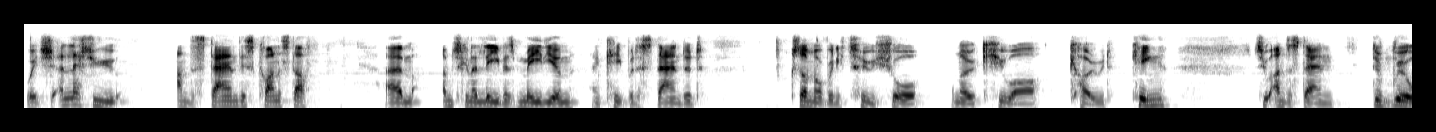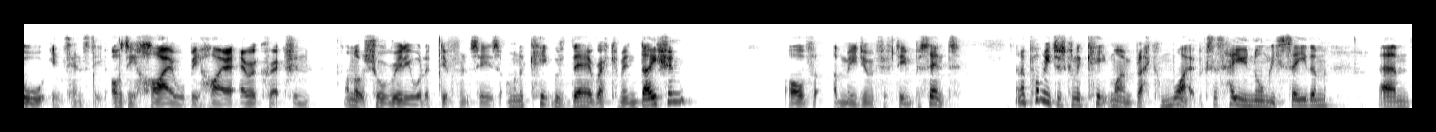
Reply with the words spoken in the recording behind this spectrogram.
which unless you understand this kind of stuff, um, I'm just going to leave as medium and keep with the standard because I'm not really too sure I know QR code king to understand the real intensity. Obviously higher will be higher error correction. I'm not sure really what the difference is. I'm going to keep with their recommendation of a medium 15%. And I'm probably just going to keep mine black and white because that's how you normally see them. Um,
